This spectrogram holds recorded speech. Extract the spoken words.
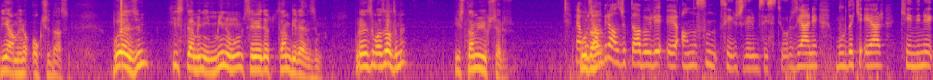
diamino oksidaz. Bu enzim histamini minimum seviyede tutan bir enzim. Bu enzim azaldı mı histamin yükselir. Ya Bu hocam da- birazcık daha böyle e, anlasın seyircilerimizi istiyoruz. Yani buradaki eğer kendini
